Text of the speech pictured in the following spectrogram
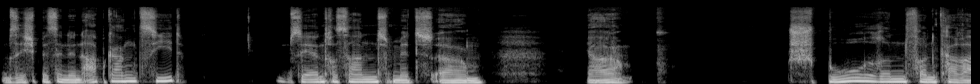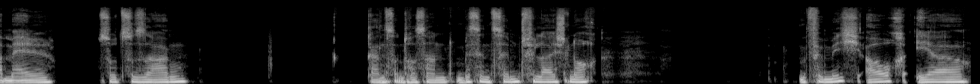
sich bis in den Abgang zieht. Sehr interessant mit ähm, ja Spuren von Karamell sozusagen. Ganz interessant. Ein bisschen Zimt vielleicht noch. Für mich auch eher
